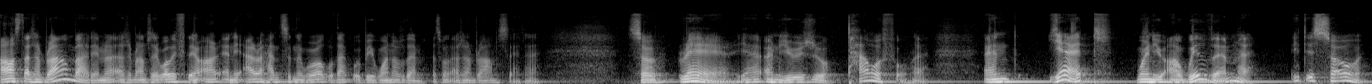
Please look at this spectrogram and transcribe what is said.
asked Ajahn Brahm about him, and Ajahn Brahm said, well, if there are any arahants in the world, well, that would be one of them. That's what Ajahn Brahm said. Uh. So rare, yeah, unusual, powerful. Uh. And yet, when you are with them, uh, it is so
